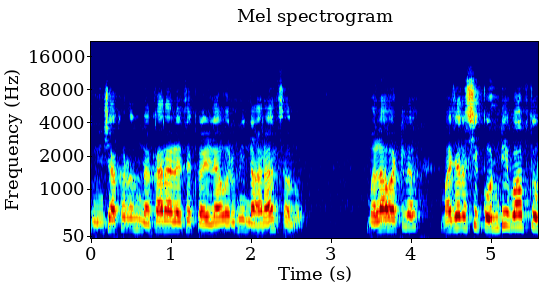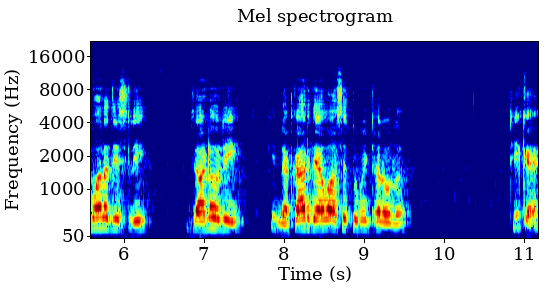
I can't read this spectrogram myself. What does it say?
तुमच्याकडून नकार आल्याचं कळल्यावर मी नाराज झालो. मला वाटलं माझ्यात अशी कोणती बाब तुम्हाला दिसली जाणवली की नकार द्यावा असे तुम्ही ठरवलं? ठीक आहे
